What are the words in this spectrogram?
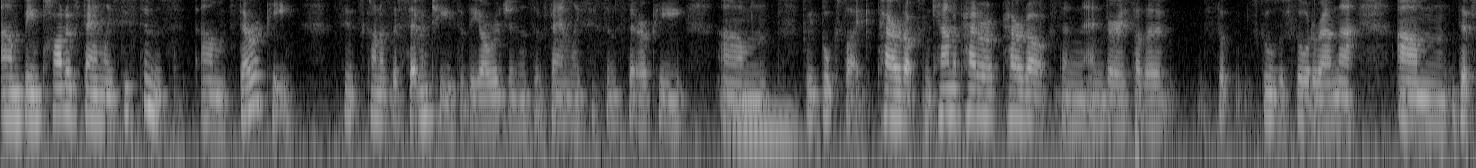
um, been part of family systems um, therapy since kind of the 70s at the origins of family systems therapy um, with books like Paradox and Counter Paradox and, and various other th- schools of thought around that. Um, that,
